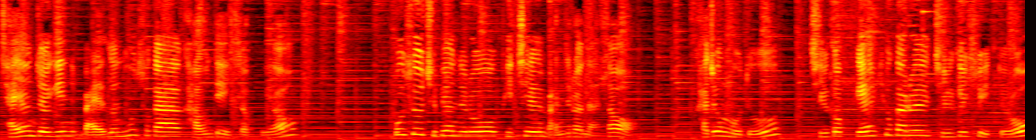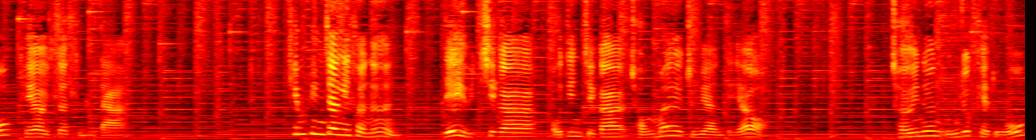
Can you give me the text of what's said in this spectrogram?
자연적인 맑은 호수가 가운데 있었고요. 호수 주변으로 빛을 만들어 놔서 가족 모두 즐겁게 휴가를 즐길 수 있도록 되어 있었습니다. 캠핑장에서는 내 위치가 어딘지가 정말 중요한데요. 저희는 운 좋게도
